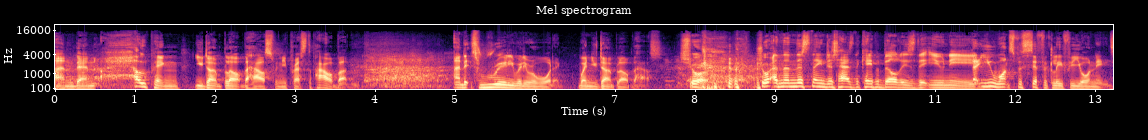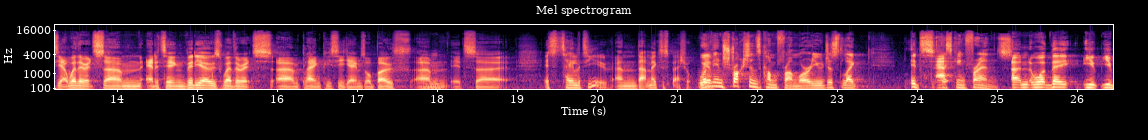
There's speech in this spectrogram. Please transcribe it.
and then hoping you don't blow up the house when you press the power button. and it's really, really rewarding when you don't blow up the house. Sure. sure. And then this thing just has the capabilities that you need. that you want specifically for your needs. Yeah, whether it's um, editing videos, whether it's um, playing PC games, or both, um, it's uh, it's tailored to you, and that makes it special. Where do the instructions come from? Or are you just like it's asking friends? And well, they you, you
